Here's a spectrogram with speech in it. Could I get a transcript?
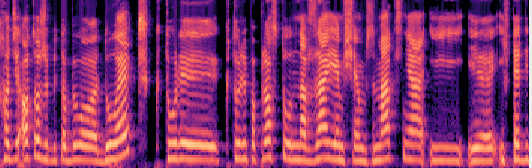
chodzi o to, żeby to było duet, który, który po prostu nawzajem się wzmacnia i, i, i wtedy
